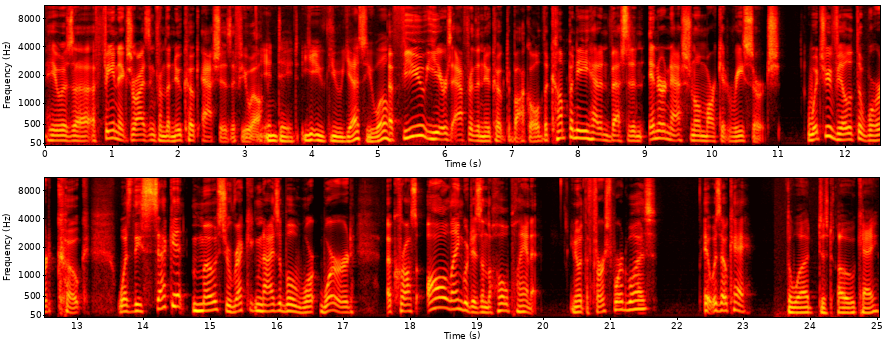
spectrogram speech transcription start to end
He was a, a phoenix rising from the New Coke ashes, if you will. Indeed. You, you yes, you will. A few years after the New Coke debacle, the company had invested in international market research which revealed that the word Coke was the second most recognizable wor- word across all languages on the whole planet. You know what the first word was? It was okay. The word just okay.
